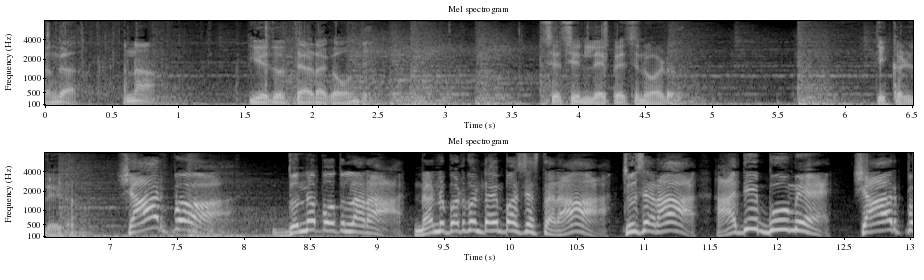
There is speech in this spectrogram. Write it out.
గంగా అన్నా. ఏదో తేడాగా ఉంది. శశిని లేపేసిన వాడు ఇక్కడ లేడా. షార్ప్! దున్నపోతులారా నన్ను పట్టుకొని టైం పాస్ చేస్తారా? చూసారా? అది భూమి షార్ప్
